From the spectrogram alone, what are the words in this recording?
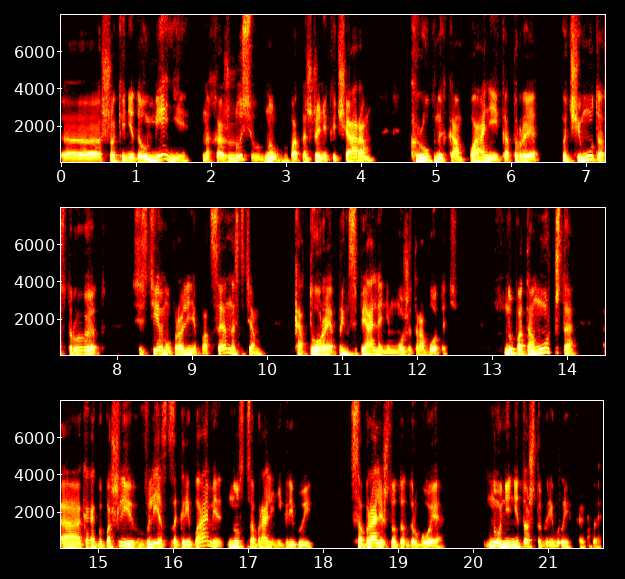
э, шоке недоумении нахожусь ну, по отношению к HR крупных компаний, которые почему-то строят систему управления по ценностям, которая принципиально не может работать. Ну, потому что э, как бы пошли в лес за грибами, но собрали не грибы, собрали что-то другое. Ну, не, не то, что грибы, как бы.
